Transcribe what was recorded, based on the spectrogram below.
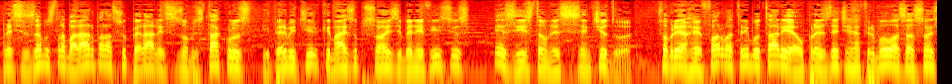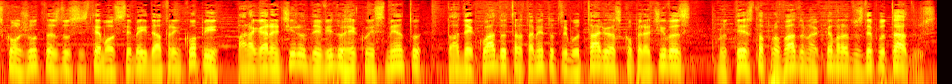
Precisamos trabalhar para superar esses obstáculos e permitir que mais opções e benefícios existam nesse sentido. Sobre a reforma tributária, o presidente reafirmou as ações conjuntas do sistema OCB e da Frencope para garantir o devido reconhecimento do adequado tratamento tributário às cooperativas no texto aprovado na Câmara dos Deputados.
